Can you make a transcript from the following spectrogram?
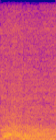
Show.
